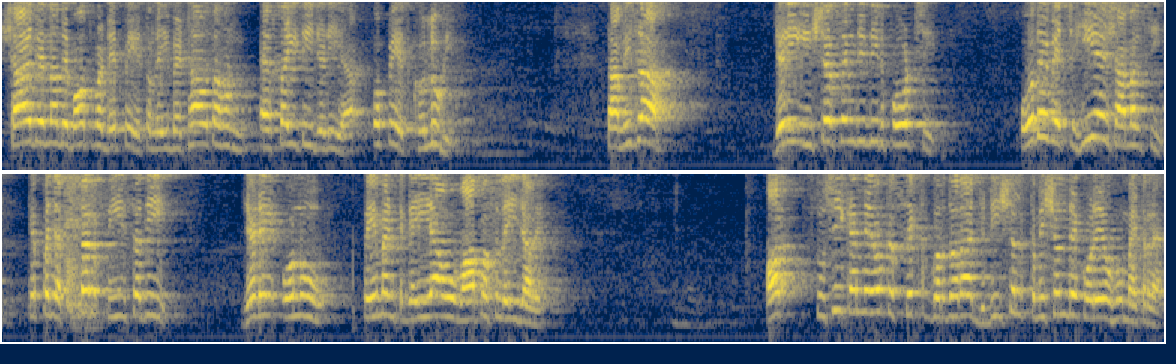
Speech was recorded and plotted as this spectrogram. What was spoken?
ਸ਼ਾਇਦ ਇਹਨਾਂ ਦੇ ਬਹੁਤ ਵੱਡੇ ਭੇਤ ਲਈ ਬੈਠਾ, ਉਹ ਤਾਂ ਹੁਣ ਐਸਆਈਟੀ ਜਿਹੜੀ ਆ, ਉਹ ਭੇਤ ਖੋਲੂਗੀ। ਧਾਮੀ ਸਾਹਿਬ, ਜਿਹੜੀ ਈਸ਼ਰ ਸਿੰਘ ਜੀ ਦੀ ਰਿਪੋਰਟ ਸੀ, ਉਹਦੇ ਵਿੱਚ ਹੀ ਇਹ ਸ਼ਾਮਲ ਸੀ ਕਿ 75% ਫੀਸਦੀ ਜਿਹੜੇ ਉਹਨੂੰ ਪੇਮੈਂਟ ਗਈ ਆ, ਉਹ ਵਾਪਸ ਲਈ ਜਾਵੇ। ਔਰ ਤੁਸੀਂ ਕਹਿੰਦੇ ਹੋ ਕਿ ਸਿੱਖ ਗੁਰਦੁਆਰਾ ਜੁਡੀਸ਼ੀਅਲ ਕਮਿਸ਼ਨ ਦੇ ਕੋਲੇ ਉਹ ਮੈਟਰ ਹੈ।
